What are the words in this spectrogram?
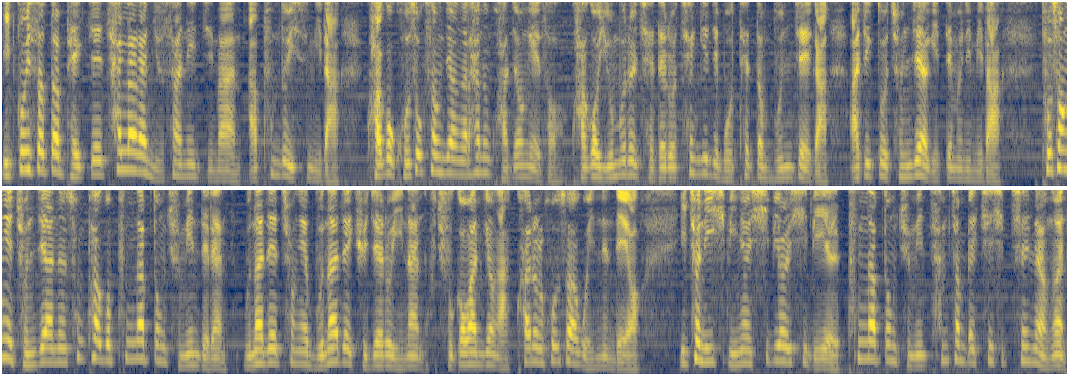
잊고 있었던 백제의 찬란한 유산이지만 아픔도 있습니다. 과거 고속 성장을 하는 과정에서 과거 유물을 제대로 챙기지 못했던 문제가 아직도 존재하기 때문입니다. 토성에 존재하는 송파구 풍납동 주민들은 문화재청의 문화재 규제로 인한 주거 환경 악화를 호소하고 있는데요. 2022년 12월 12일 풍납동 주민 3,177명은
